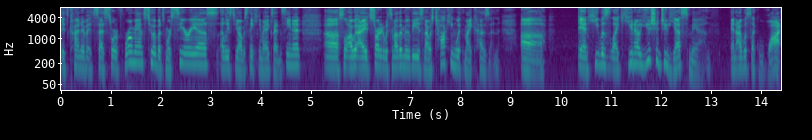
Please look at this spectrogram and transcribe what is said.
it's kind of, it says sort of romance to it, but it's more serious. At least, you know, I was thinking in my head because I hadn't seen it. Uh, so I, I started with some other movies and I was talking with my cousin. Uh, and he was like, you know, you should do Yes Man. and I was like, "Why?"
